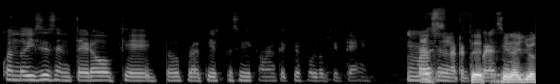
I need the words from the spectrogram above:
Cuando dices entero, ¿qué todo para ti específicamente, qué fue lo que te más en la este, recuperación. Mira, yo,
